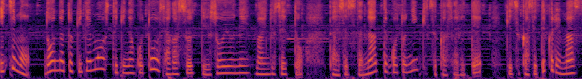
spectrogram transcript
いつもどんな時でも素敵なことを探すっていうそういうねマインドセット大切だなってことに気づかされて気づかせてくれます。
